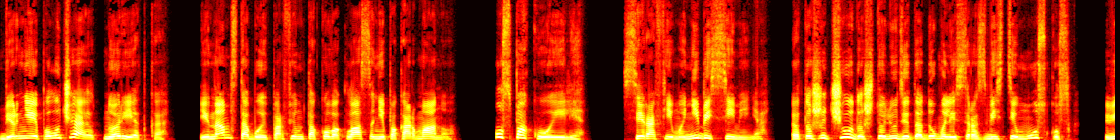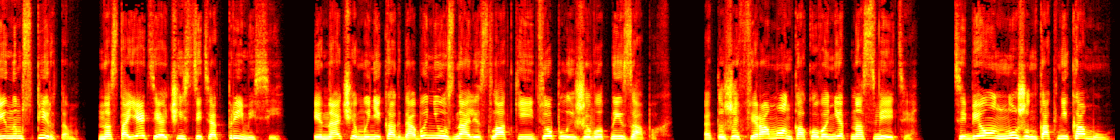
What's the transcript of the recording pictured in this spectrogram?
Вернее, получают, но редко. И нам с тобой парфюм такого класса не по карману». «Успокоили». «Серафима, не беси меня. Это же чудо, что люди додумались развести мускус винным спиртом, настоять и очистить от примесей. Иначе мы никогда бы не узнали сладкий и теплый животный запах. Это же феромон, какого нет на свете. Тебе он нужен как никому.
